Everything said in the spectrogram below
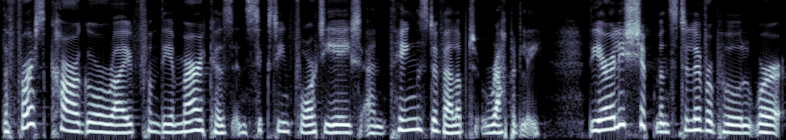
the first cargo arrived from the Americas in 1648 and things developed rapidly. The early shipments to Liverpool were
